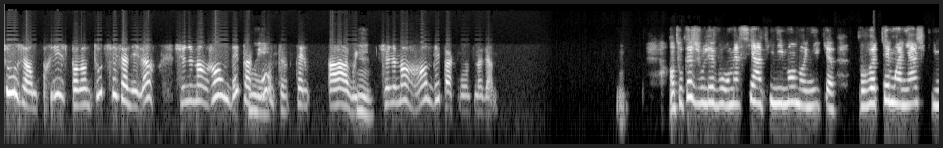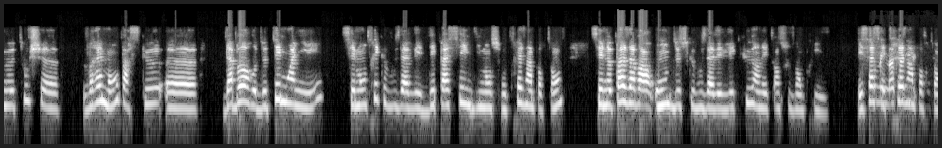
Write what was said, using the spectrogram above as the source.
sous emprise pendant toutes ces années-là. Je ne m'en rendais pas compte. Ah oui, hmm. je ne m'en rendais pas compte, madame. En tout cas, je voulais vous remercier infiniment, Monique, pour votre témoignage qui me touche euh, vraiment parce que euh, d'abord de témoigner, c'est montrer que vous avez dépassé une dimension très importante. C'est ne pas avoir honte de ce que vous avez vécu en étant sous emprise. Et ça, c'est très important.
